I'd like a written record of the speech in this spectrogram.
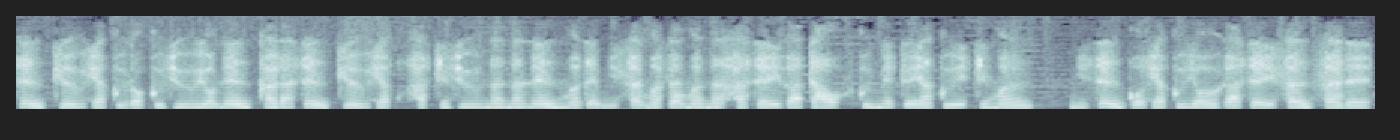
1964年から1987年までに様々な派生型を含めて約1万2500両が生産され、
